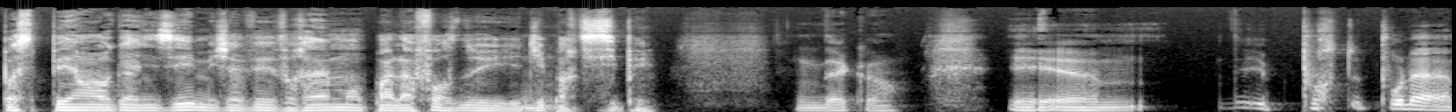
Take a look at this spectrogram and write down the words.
post-P1 organisée, mais j'avais vraiment pas la force d'y Mhm. participer. D'accord. Et, euh, et pour, pour la,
